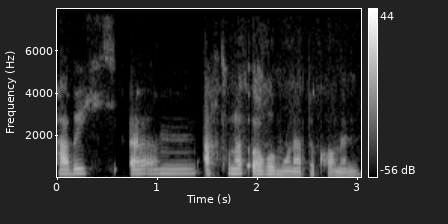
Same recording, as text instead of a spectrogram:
habe ich ähm, 800 Euro im Monat bekommen.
